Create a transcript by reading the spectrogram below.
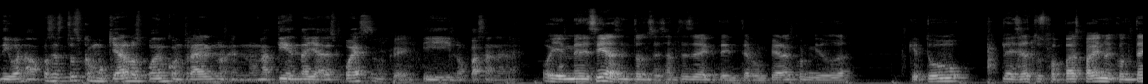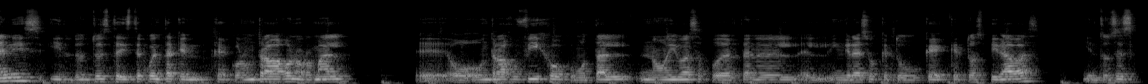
digo, no, pues estos como quiera los puedo encontrar en, en una tienda ya después okay. y no pasa nada. Oye, me decías entonces, antes de que te interrumpiera con mi duda, que tú le decías a tus papás, páguenme con tenis y entonces te diste cuenta que, que con un trabajo normal eh, o un trabajo fijo como tal no ibas a poder tener el, el ingreso que tú, que, que tú aspirabas y entonces,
